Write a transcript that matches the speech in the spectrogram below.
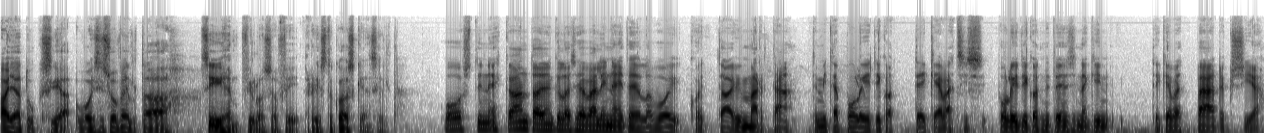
ajatuksia voisi soveltaa siihen filosofi Risto Koskensilta? Austin ehkä antaa jonkinlaisia välineitä, joilla voi koittaa ymmärtää, että mitä poliitikot tekevät. Siis poliitikot nyt ensinnäkin tekevät päätöksiä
